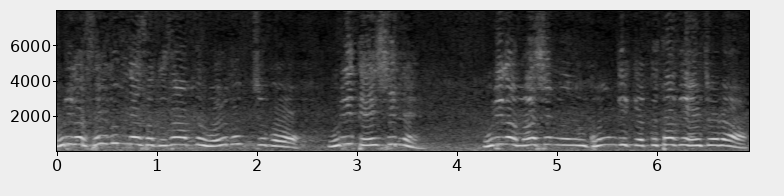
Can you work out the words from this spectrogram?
우리가 세금 내서 그 사람들 월급 주고 우리 대신에 우리가 마시는 공기 깨끗하게 해줘라.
